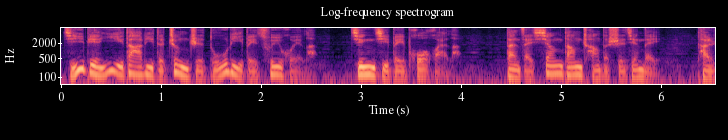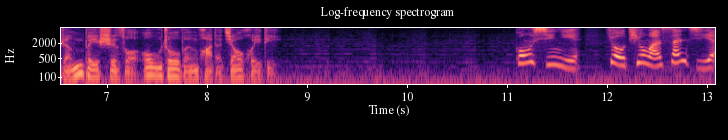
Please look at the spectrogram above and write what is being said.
即便意大利的政治独立被摧毁了，经济被破坏了，但在相当长的时间内，它仍被视作欧洲文化的交汇地。恭喜你又听完三集。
